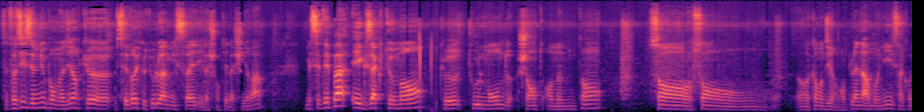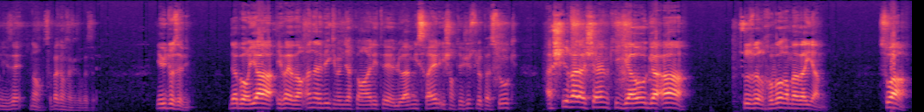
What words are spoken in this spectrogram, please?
Cette fois-ci, c'est venu pour me dire que c'est vrai que tout le Ham Israël, il a chanté la Shira, mais c'était pas exactement que tout le monde chante en même temps, sans en, comment dire, en pleine harmonie, synchronisée. Non, c'est pas comme ça que ça s'est passé. Il y a eu deux avis. D'abord, il, il va y avoir un avis qui va me dire qu'en réalité, le Ham Israël, il chantait juste le pasouk, Ashira Hashem ki gao ga'a, Soit,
